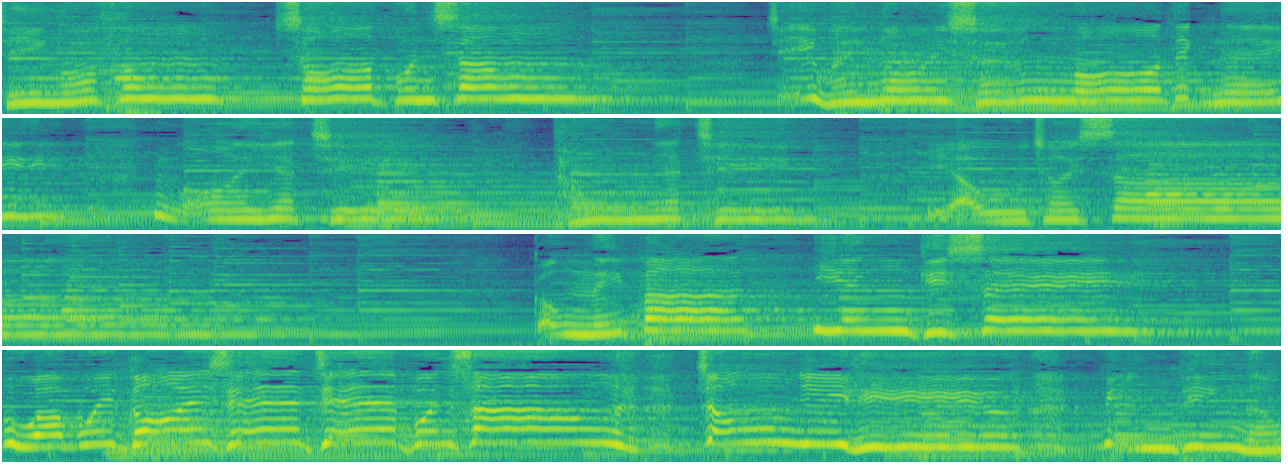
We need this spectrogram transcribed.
自我封锁半生，只为爱上我的你，爱一次痛一次，又再深。共你不应结识，或会改写这半生。总意料，偏偏偶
